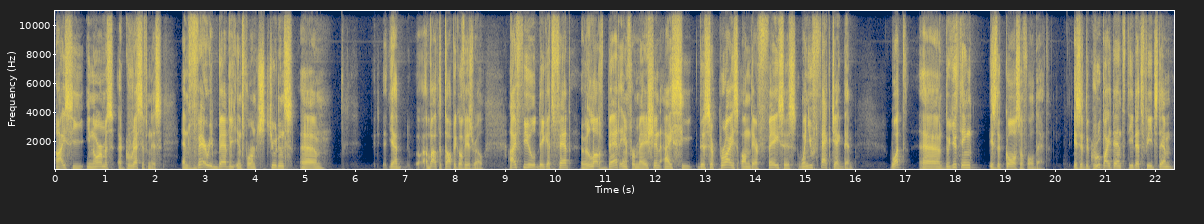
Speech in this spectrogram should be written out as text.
I see enormous aggressiveness and very badly informed students um, yeah, about the topic of Israel. I feel they get fed a lot of bad information. I see the surprise on their faces when you fact check them. What uh, do you think is the cause of all that? Is it the group identity that feeds them?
